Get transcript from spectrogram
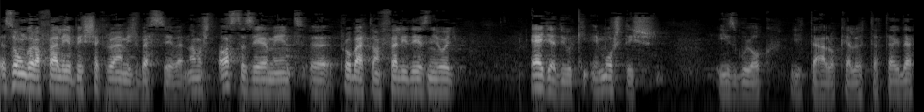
zongora felépésekről nem is beszélve. Na most azt az élményt próbáltam felidézni, hogy egyedül, én most is izgulok, itt állok előttetek, de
